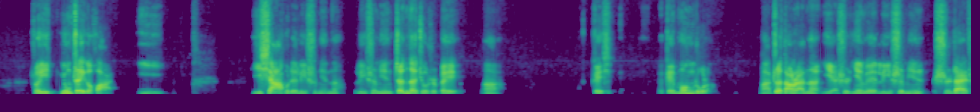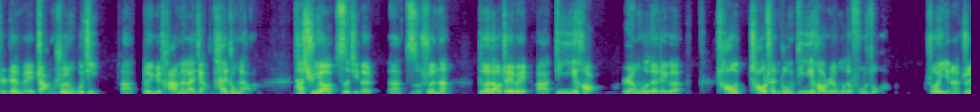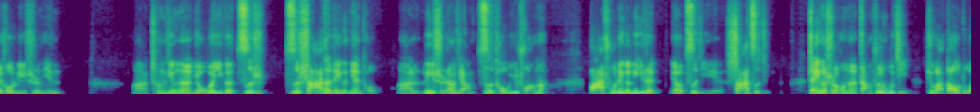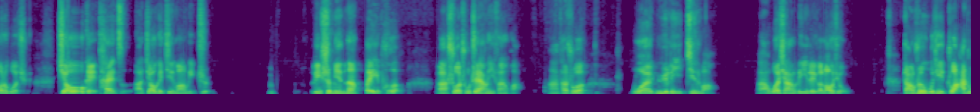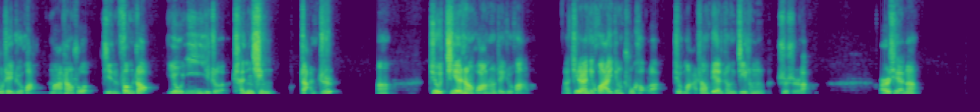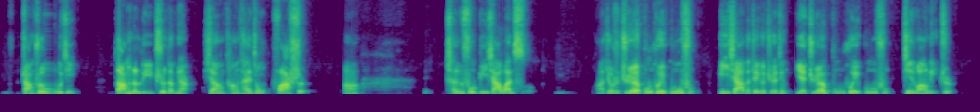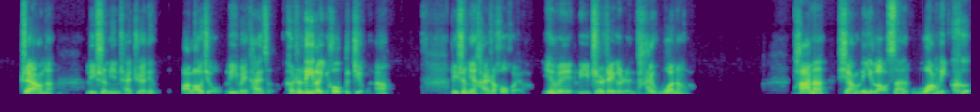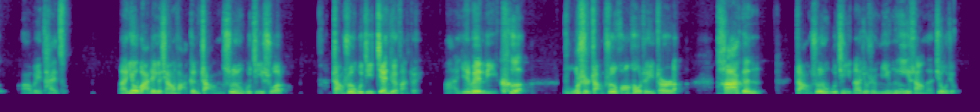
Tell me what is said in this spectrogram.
所以用这个话一一吓唬这李世民呢。李世民真的就是被啊给给蒙住了啊！这当然呢，也是因为李世民实在是认为长孙无忌啊，对于他们来讲太重要了，他需要自己的啊子孙呢得到这位啊第一号人物的这个朝朝臣中第一号人物的辅佐，所以呢，最后李世民啊曾经呢有过一个自自杀的这个念头。啊，历史上讲自投于床啊，拔出这个利刃要自己杀自己。这个时候呢，长孙无忌就把刀夺了过去，交给太子啊，交给晋王李治。李世民呢，被迫啊说出这样一番话啊，他说：“我欲立晋王啊，我想立这个老九。”长孙无忌抓住这句话，马上说：“谨奉诏，有异议者，陈情斩之。”啊。就接上皇上这句话了啊！既然你话已经出口了，就马上变成继承事实了。而且呢，长孙无忌当着李治的面向唐太宗发誓啊：“臣负陛下万死啊，就是绝不会辜负陛下的这个决定，也绝不会辜负晋王李治。”这样呢，李世民才决定把老九立为太子。可是立了以后不久呢。李世民还是后悔了，因为李治这个人太窝囊了。他呢想立老三吴王李克啊为太子，啊又把这个想法跟长孙无忌说了。长孙无忌坚决反对啊，因为李克不是长孙皇后这一支儿的，他跟长孙无忌那就是名义上的舅舅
